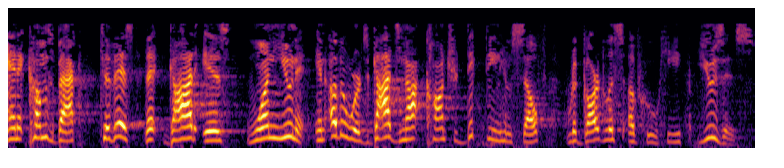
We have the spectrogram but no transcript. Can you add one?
And it comes back to this, that God is one unit. In other words, God's not contradicting himself regardless of who he uses.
